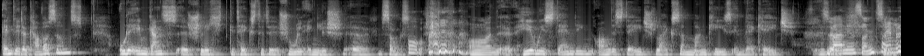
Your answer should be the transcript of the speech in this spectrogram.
entweder Coversongs oder eben ganz äh, schlecht getextete Schulenglisch-Songs. Äh, oh. Und äh, Here we standing on the stage like some monkeys in their cage. So, war eine Songzeile?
